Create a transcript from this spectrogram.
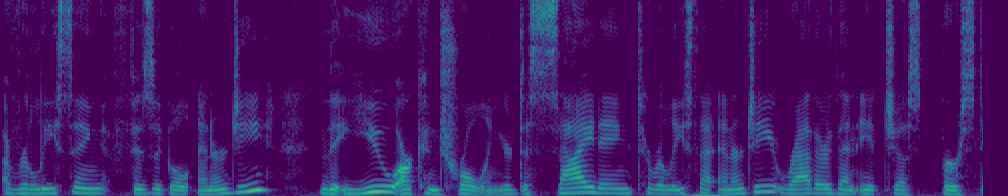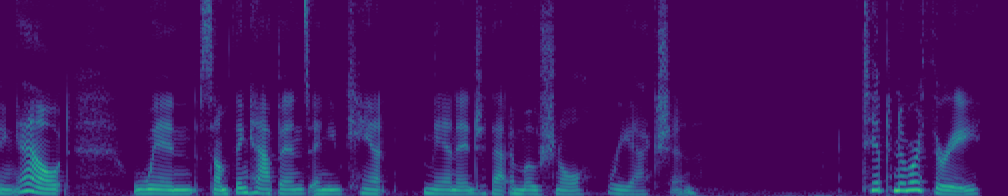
of releasing physical energy that you are controlling. You're deciding to release that energy rather than it just bursting out when something happens and you can't manage that emotional reaction. Tip number three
